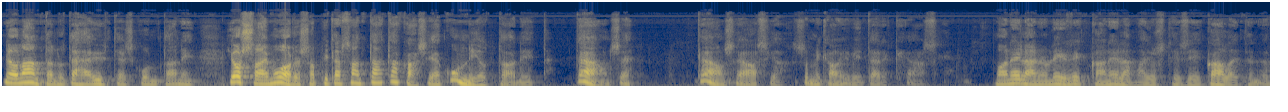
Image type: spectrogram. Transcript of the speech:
Ne on antanut tähän yhteiskuntaan, niin jossain muodossa pitäisi antaa takaisin ja kunnioittaa niitä. Tämä on se. Tämä on se asia, se mikä on hyvin tärkeä asia. Mä oon elänyt niin rikkaan elämän justiin siihen kaaleiden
